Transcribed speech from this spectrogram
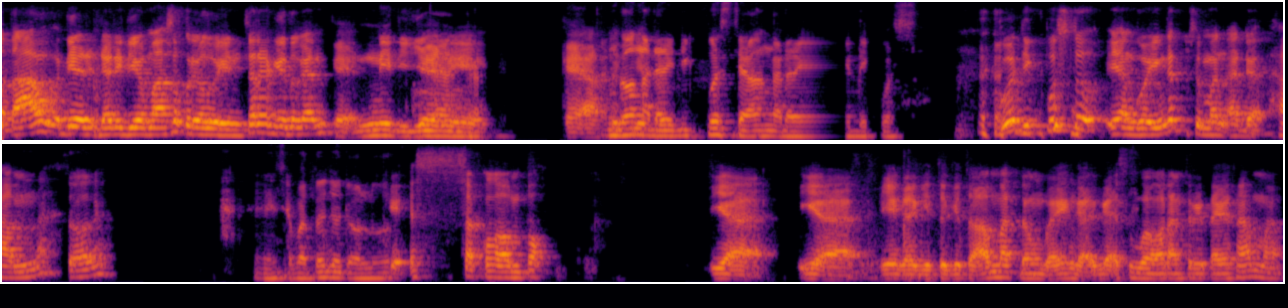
tahu dia dari dia masuk udah lu incer gitu kan? Kayak ini dia Enggak, nih. enggak. Kayak Kan Afif gue nggak gitu. dari Dikpus ya, nggak dari Dikpus. Gue dikpus tuh yang gue inget cuman ada Hamnah soalnya Ya, siapa tahu jodoh lu. kayak sekelompok ya ya ya nggak gitu-gitu amat dong Bay. Nggak nggak semua orang ceritanya sama.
